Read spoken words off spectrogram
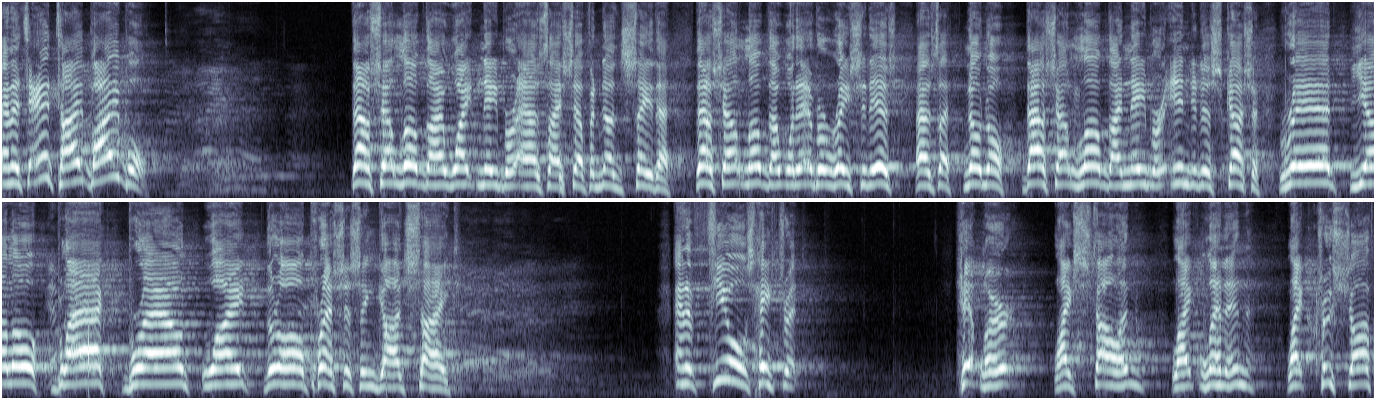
and it's anti Bible. Thou shalt love thy white neighbor as thyself. It doesn't say that. Thou shalt love that whatever race it is as thy, no, no. Thou shalt love thy neighbor into discussion. Red, yellow, black, brown, white, they're all precious in God's sight. And it fuels hatred. Hitler, like Stalin, like Lenin, like Khrushchev,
